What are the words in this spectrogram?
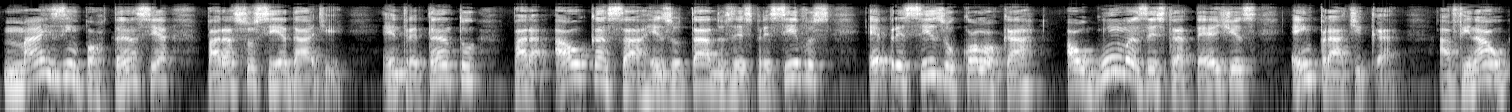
mais importância para a sociedade. Entretanto, para alcançar resultados expressivos, é preciso colocar algumas estratégias em prática. Afinal,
